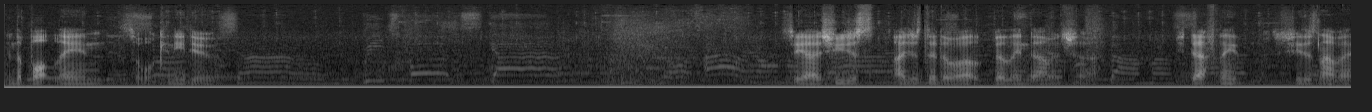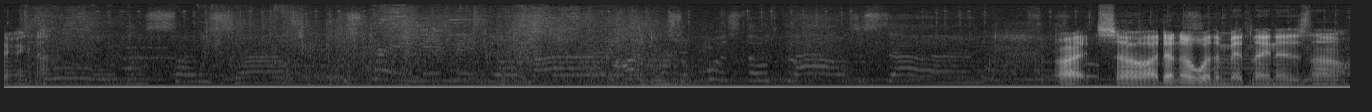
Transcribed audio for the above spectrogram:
in the bot lane, so what can he do? So yeah, she just, I just did a billion damage so She definitely, she doesn't have anything now. Alright, so I don't know where the mid lane is now.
